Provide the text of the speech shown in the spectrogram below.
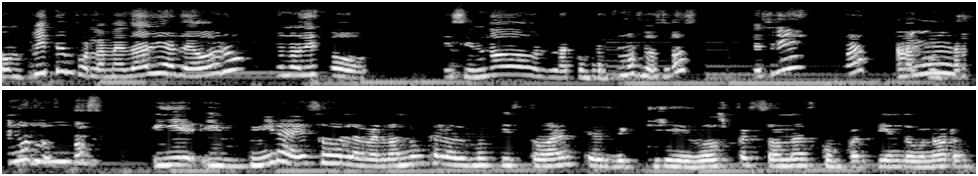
compiten por la medalla de oro. Y uno dijo, ¿y si no la compartimos los dos? Que sí, la ah, compartimos los dos. Y, mira, eso la verdad nunca lo hemos visto antes, de que dos personas compartiendo un oro.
